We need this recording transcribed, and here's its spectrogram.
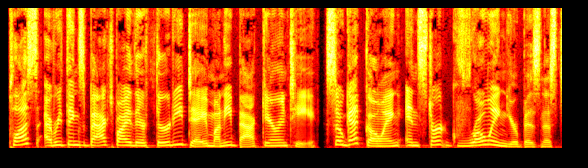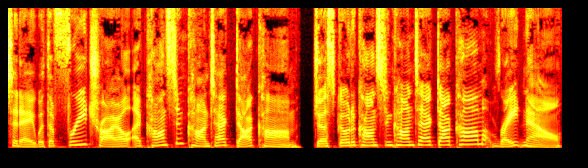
Plus, everything's backed by their 30 day money back guarantee. So get going and start growing your business today with a free trial at constantcontact.com. Just go to constantcontact.com right now.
